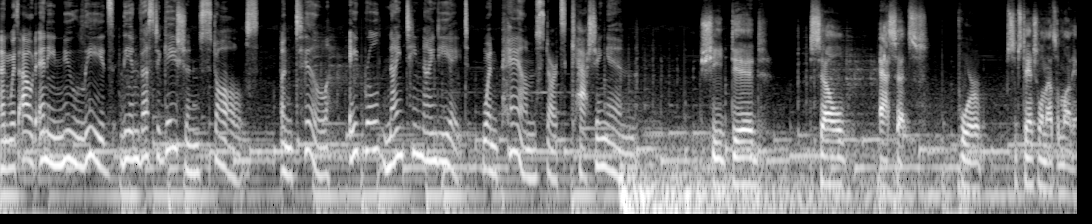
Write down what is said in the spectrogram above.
and without any new leads, the investigation stalls until April 1998, when Pam starts cashing in she did sell assets for substantial amounts of money.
